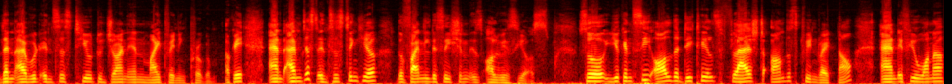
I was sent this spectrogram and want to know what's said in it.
then I would insist you to join in my training program. Okay. And I'm just insisting here, the final decision is always yours. So you can see all the details flashed on the screen right now. And if you want to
